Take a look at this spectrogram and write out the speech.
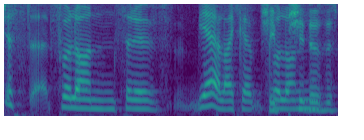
Just uh, full on, sort of, yeah, like a she, full on. she does this.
